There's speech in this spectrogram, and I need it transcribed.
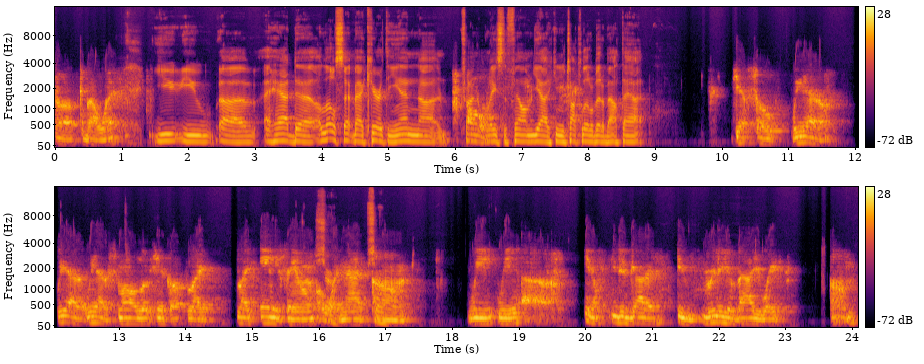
Uh, about what? You you uh, had uh, a little setback here at the end uh, trying Oh. to release the film. Yeah, can you talk a little bit about that? Yeah, so we had a we had a, we had a small little hiccup, like like any film or Sure, whatnot. sure. Um, we we uh, you know you just gotta you really evaluate um,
